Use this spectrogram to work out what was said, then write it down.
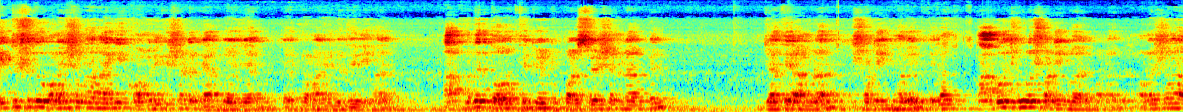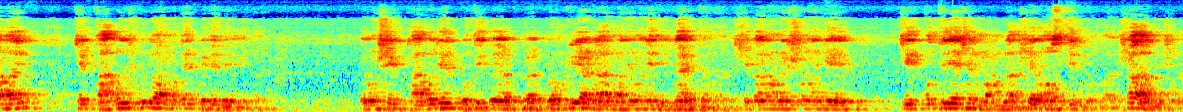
একটু শুধু অনেক সময় হয় কি কমিউনিকেশনটা গ্যাপ হয়ে যায় এরকম মাঝে একটু দেরি হয়। আপনাদের তরফ থেকে একটু পারসুয়েশন রাখবেন। যাতে আমরা সঠিকভাবে এবং কাগজগুলো সঠিকভাবে পাঠাবেন অনেক সময় হয় যে কাগজগুলো আমাদের পেতে দেরি হয় এবং সেই কাগজের প্রতি প্রক্রিয়াটা মাঝে মাঝে দীর্ঘায়িত হয়। সে কারণে অনেক সময় যে যে করতে চাইছেন মামলা সে অস্থির হয় স্বাভাবিক সেটা।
